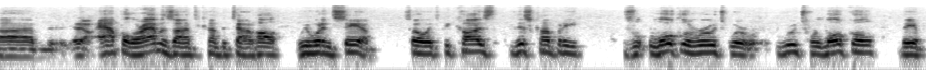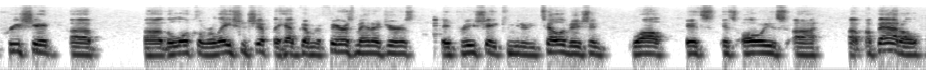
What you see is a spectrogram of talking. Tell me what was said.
uh, you know, Apple or Amazon to come to town hall, we wouldn't see them. So it's because this company local roots were roots were local. They appreciate uh, uh, the local relationship. They have government affairs managers. They appreciate community television. While it's it's always uh, a, a, battle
